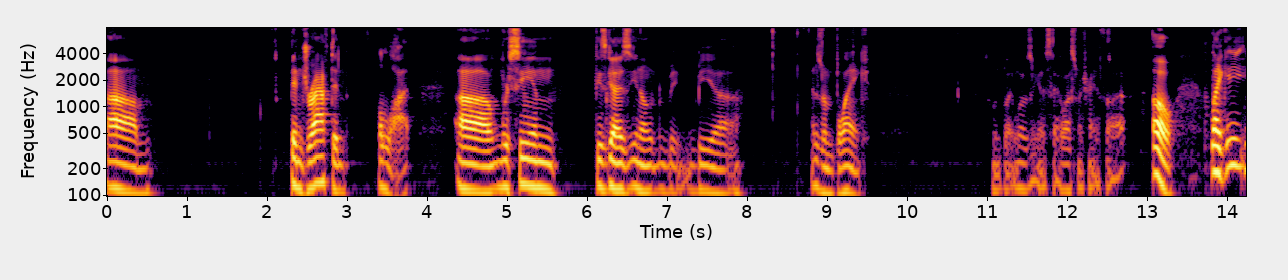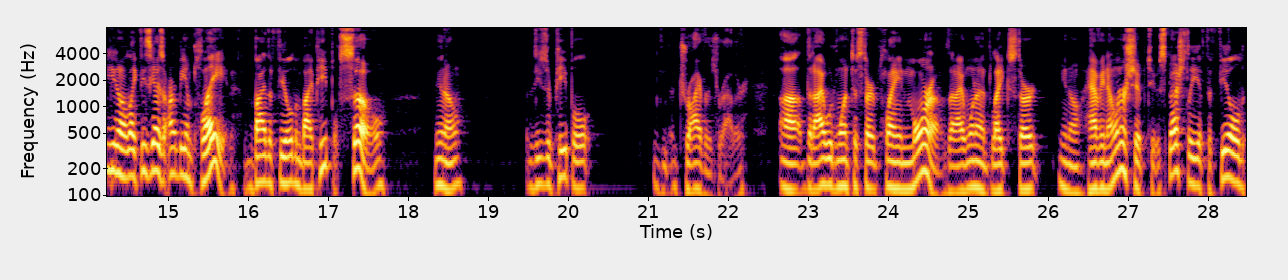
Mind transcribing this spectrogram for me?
um, been drafted a lot. Uh, we're seeing these guys, you know, be, be uh, I just went blank. What was I going to say? I lost my train of thought. Oh, like you know, like these guys aren't being played by the field and by people. So, you know, these are people, drivers rather, uh, that I would want to start playing more of. That I want to like start, you know, having ownership to, especially if the field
